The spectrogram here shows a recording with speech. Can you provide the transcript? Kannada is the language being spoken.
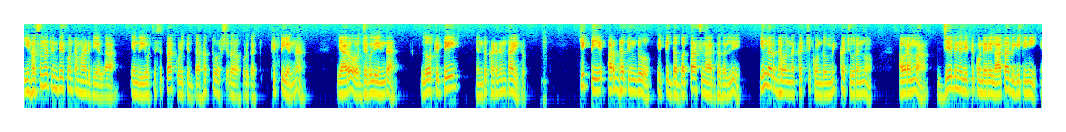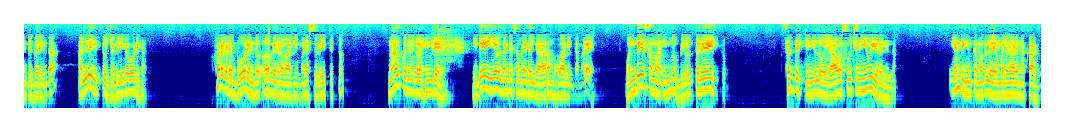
ಈ ಹಸುನ ತಿನ್ಬೇಕು ಅಂತ ಮಾಡಿದೆಯಲ್ಲ ಎಂದು ಯೋಚಿಸುತ್ತಾ ಕುಳಿತಿದ್ದ ಹತ್ತು ವರ್ಷದ ಹುಡುಗ ಕಿಟ್ಟಿಯನ್ನ ಯಾರೋ ಜಗುಲಿಯಿಂದ, ಲೋ ಕಿಟ್ಟಿ ಎಂದು ಕರೆದಂತಾಯಿತು. ಕಿಟ್ಟಿ ಅರ್ಧ ತಿಂದು ಇಟ್ಟಿದ್ದ ಬತ್ತಾಸಿನ ಅರ್ಧದಲ್ಲಿ ಇನ್ನರ್ಧವನ್ನ ಕಚ್ಚಿಕೊಂಡು ಮಿಕ್ಕ ಚೂರನ್ನು, ಅವರಮ್ಮ, ಜೇಬಿನಲ್ಲಿಟ್ಟುಕೊಂಡರೆ ಲಾತಾ ಬಿಗಿತೀನಿ ಎಂದಿದ್ದರಿಂದ ಅಲ್ಲೇ ಇಟ್ಟು ಜಗಲಿಗೆ ಓಡಿದ. ಹೊರಗಡೆ ಬೋರೆಂದು ಅವಿರಳವಾಗಿ ಮಳೆ ಸುರಿಯುತ್ತಿತ್ತು. ನಾಲ್ಕು ದಿನಗಳ ಹಿಂದೆ ಇದೇ ಏಳು ಗಂಟೆ ಸಮಯದಲ್ಲಿ ಆರಂಭವಾಗಿದ್ದ ಮಳೆ ಒಂದೇ ಸಮ ಇನ್ನೂ ಬೀಳುತ್ತಲೇ ಇತ್ತು. ಸದ್ಯಕ್ಕೆ ನಿಲ್ಲುವ ಯಾವ ಸೂಚನೆಯೂ ಇರಲಿಲ್ಲ. ಎಂದಿಗಿಂತ ಮೊದಲೇ ಮಲೆನಾಡಿನ ಕಾಡು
